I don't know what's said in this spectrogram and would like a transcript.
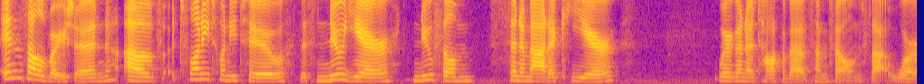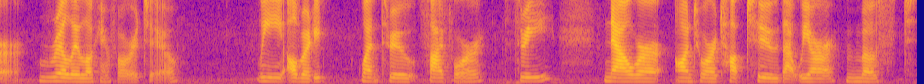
in celebration of 2022, this new year, new film cinematic year, we're going to talk about some films that we're really looking forward to. We already went through 5, 4, 3. Now we're on to our top two that we are most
